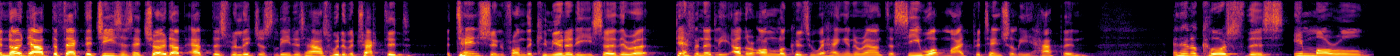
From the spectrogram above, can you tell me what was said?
and no doubt the fact that Jesus had showed up at this religious leader's house would have attracted attention from the community. So there were definitely other onlookers who were hanging around to see what might potentially happen. And then, of course, this immoral,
